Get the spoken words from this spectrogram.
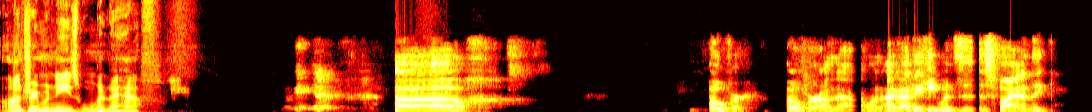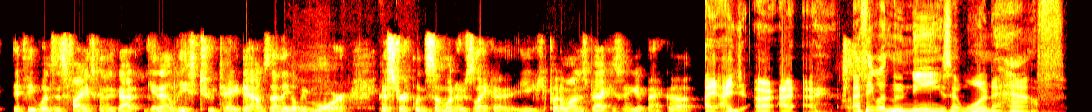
Andre Muniz one and a half. Uh, over, over on that one. I, I think he wins this fight. I think if he wins this fight, he's going to got get at least two takedowns. I think it'll be more because Strickland's someone who's like a you put him on his back, he's going to get back up. I I, I I I think with Muniz at one and a half.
